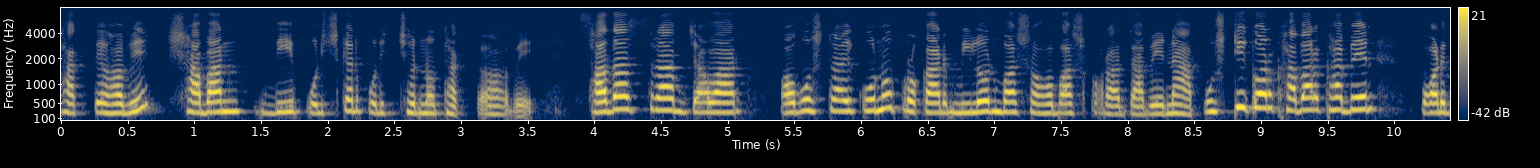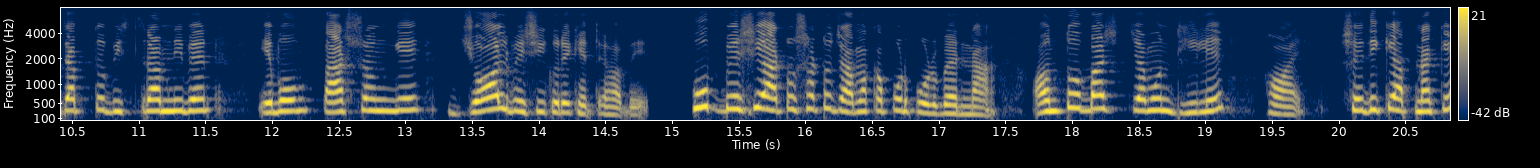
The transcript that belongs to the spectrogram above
থাকতে হবে, সাবান দিয়ে পরিষ্কার পরিচ্ছন্ন থাকতে হবে। সাদা স্রাব যাওয়ার অবস্থায় কোনো প্রকার মিলন বা সহবাস করা যাবে না। পুষ্টিকর খাবার খাবেন, পর্যাপ্ত বিশ্রাম নেবেন এবং তার সঙ্গে জল বেশি করে খেতে হবে। খুব বেশি আটোসাটো জামা কাপড় পরবেন না। অন্তর্বাস যেমন ঢিলে হয়, সেদিকে আপনাকে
